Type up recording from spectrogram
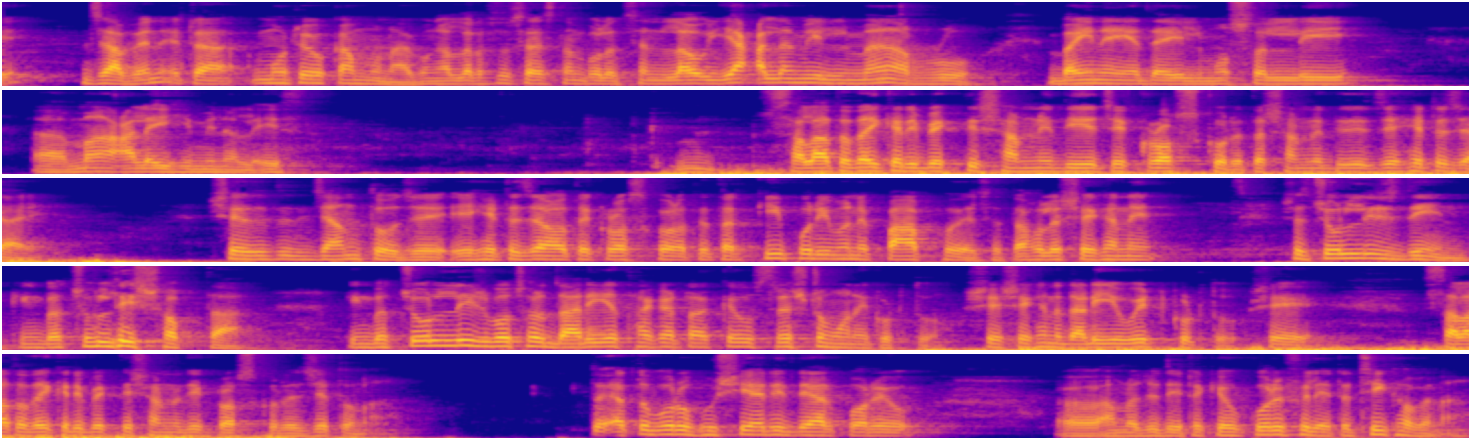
যাবেন, এটা মোটেও কাম্য না। এবং আল্লাহ রসুল ইসলাম বলেছেন, লাউ ইয়া আলামিল মা রু বাইনা ইয়াদাইল মুসল্লি মা আলাইহি মিনাল ইস। সালাত আদায়কারী ব্যক্তির সামনে দিয়ে যে ক্রস করে, তার সামনে দিয়ে যে হেঁটে যায়, সে যদি জানতো যে এই হেঁটে যাওয়াতে, ক্রস করাতে তার কি পরিমাণে পাপ হয়েছে, তাহলে সেখানে সে চল্লিশ দিন কিংবা চল্লিশ সপ্তাহ কিংবা চল্লিশ বছর দাঁড়িয়ে থাকাটাকেও শ্রেষ্ঠ মনে করতো। সে সেখানে দাঁড়িয়ে ওয়েট করতো। সে সালাত আদায়কারী ব্যক্তির সামনে দিয়ে ক্রস করে যেত না। তো এত বড় হুঁশিয়ারি দেওয়ার পরেও আমরা যদি এটা কেউ করে ফেলি, এটা ঠিক হবে না।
